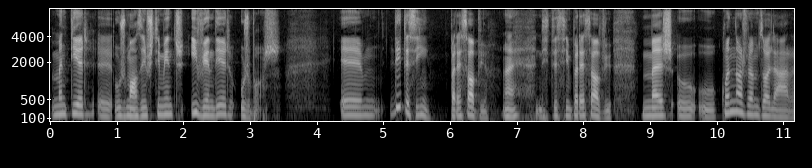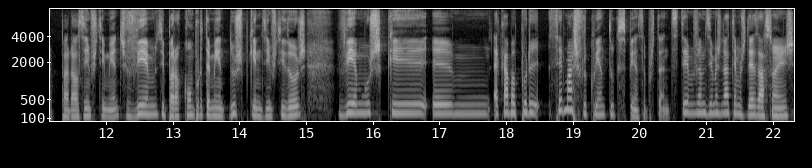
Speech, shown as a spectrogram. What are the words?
manter eh, os maus investimentos e vender os bons. Um, dito assim, parece óbvio, não é? Dito assim, parece óbvio. Mas o, o- quando nós vamos olhar para os investimentos, vemos e para o comportamento dos pequenos investidores, vemos que hum, acaba por ser mais frequente do que se pensa. Portanto, se temos, vamos imaginar temos 10 ações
